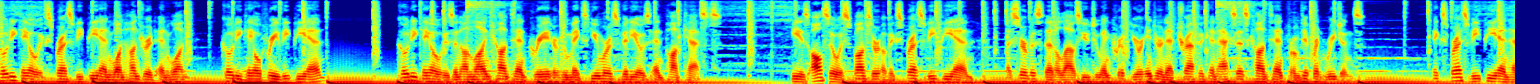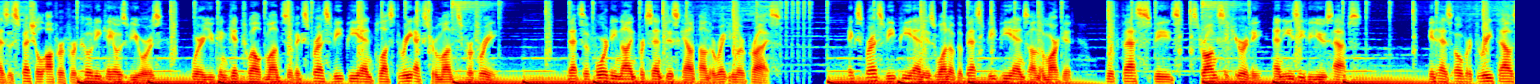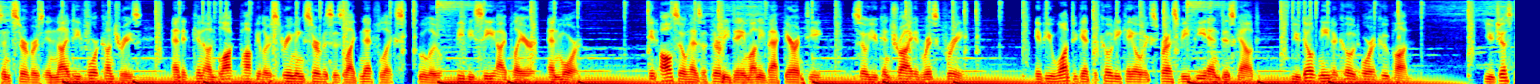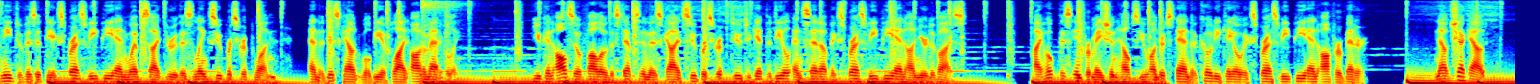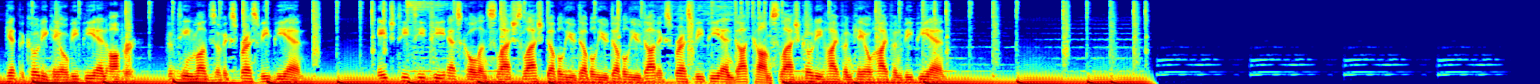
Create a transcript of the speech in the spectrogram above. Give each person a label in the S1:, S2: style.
S1: Cody Ko ExpressVPN 101, Cody Ko Free VPN? Cody Ko is an online content creator who makes humorous videos and podcasts. He is also a sponsor of ExpressVPN, a service that allows you to encrypt your internet traffic and access content from different regions. ExpressVPN has a special offer for Cody Ko's viewers, where you can get 12 months of ExpressVPN plus 3 extra months for free. That's a 49% discount on the regular price. ExpressVPN is one of the best VPNs on the market, with fast speeds, strong security, and easy-to-use apps. It has over 3,000 servers in 94 countries, and it can unblock popular streaming services like Netflix, Hulu, BBC iPlayer, and more. It also has a 30-day money-back guarantee, so you can try it risk-free. If you want to get the Cody Ko Express VPN discount, you don't need a code or a coupon. You just need to visit the ExpressVPN website through this link Superscript 1, and the discount will be applied automatically. You can also follow the steps in this guide Superscript 2 to get the deal and set up ExpressVPN on your device. I hope this information helps you understand the Cody Ko Express VPN offer better. Now check out, get the Cody Ko VPN offer, 15 months of ExpressVPN. https colon slash slash www.expressvpn.com slash cody-ko-vpn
